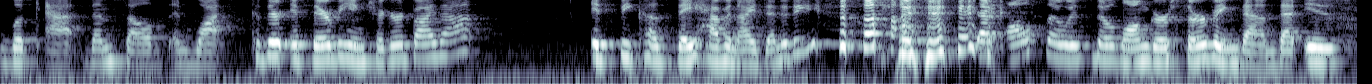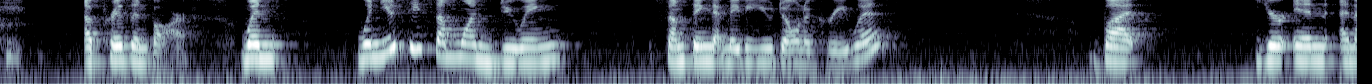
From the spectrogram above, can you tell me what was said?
look at themselves and why because they're if they're being triggered by that it's because they have an identity that also is no longer serving them that is a prison bar. When when you see someone doing something that maybe you don't agree with, but you're in an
